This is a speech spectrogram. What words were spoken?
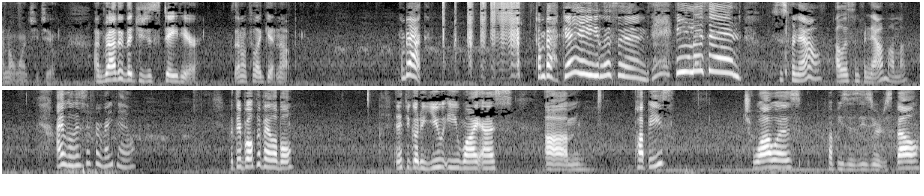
I don't want you to. I'd rather that you just stayed here because I don't feel like getting up. Come back. Come back. Hey, he listened. He listened. This is for now. I'll listen for now, Mama. I will listen for right now. But they're both available. And if you go to UEYS um, puppies, Chihuahuas, puppies is easier to spell.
